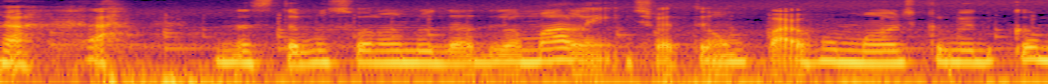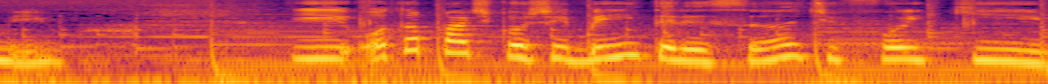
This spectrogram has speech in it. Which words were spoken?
Nós estamos falando da Drama Lente, vai ter um par romântico no meio do caminho. E outra parte que eu achei bem interessante foi que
